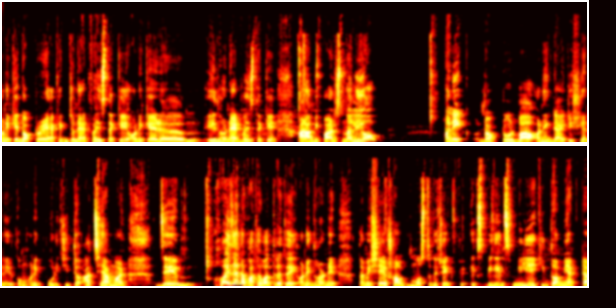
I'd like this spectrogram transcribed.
অনেকের ডক্টরের এক একজনের অ্যাডভাইস থাকে, অনেকের এই ধরনের অ্যাডভাইস থাকে। আর আমি পার্সোনালিও অনেক ডক্টর বা অনেক ডায়েটিশিয়ান এরকম অনেক পরিচিত আছে আমার যে হয়ে যায় না কথাবার্তাতে অনেক ধরনের। তো আমি সে সমস্ত কিছু এক্সপিরিয়েন্স মিলিয়ে কিন্তু আমি একটা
